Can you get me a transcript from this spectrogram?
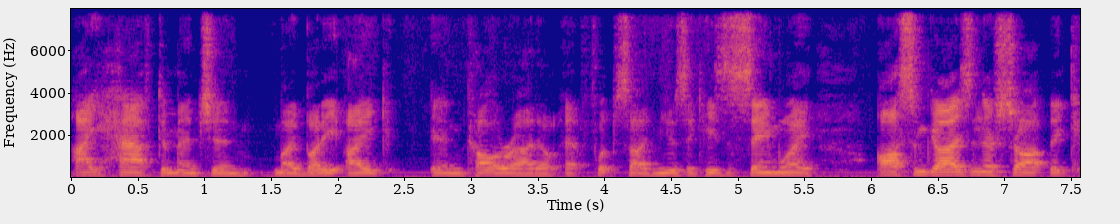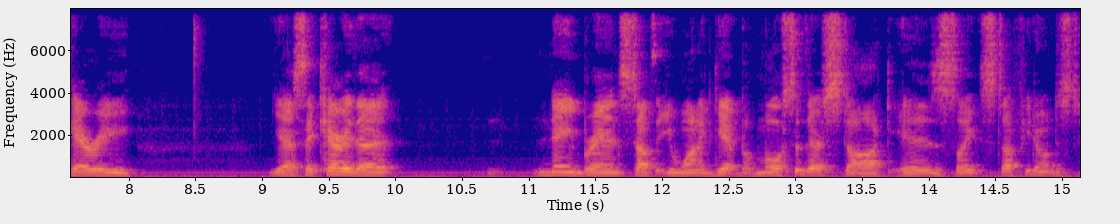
I have to mention my buddy Ike in Colorado at Flipside Music. He's the same way. Awesome guys in their shop. They carry, yes, they carry the name brand stuff that you want to get, but most of their stock is like stuff you don't just,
